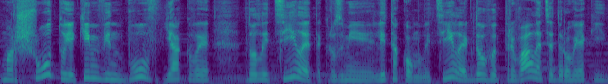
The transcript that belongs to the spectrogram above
маршруту, яким він був, як ви долетіли, я так розумію, літаком летіли, як довго тривала ця дорога, як її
